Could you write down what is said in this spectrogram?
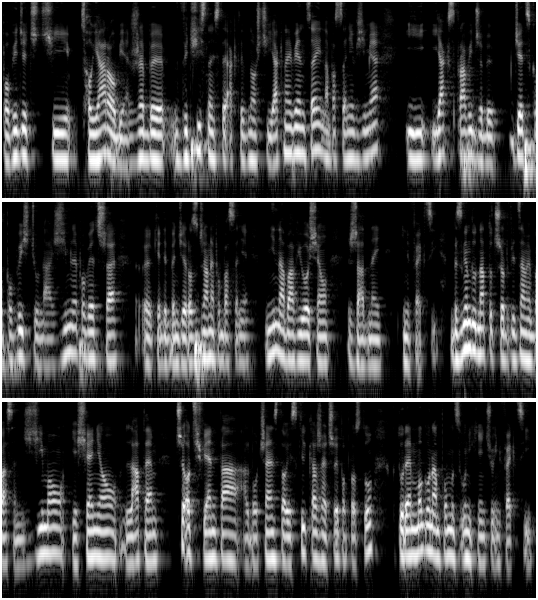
powiedzieć Ci, co ja robię, żeby wycisnąć z tej aktywności jak najwięcej na basenie w zimie i jak sprawić, żeby dziecko po wyjściu na zimne powietrze, e, kiedy będzie rozgrzane po basenie, nie nabawiło się żadnej infekcji. Bez względu na to, czy odwiedzamy basen zimą, jesienią, latem, czy od święta, albo często, jest kilka rzeczy po prostu, które mogą nam pomóc w uniknięciu infekcji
